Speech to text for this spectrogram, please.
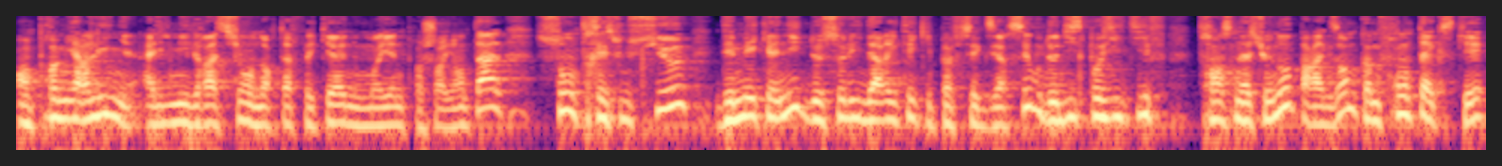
en première ligne à l'immigration nord-africaine ou moyenne proche-orientale sont très soucieux des mécaniques de solidarité qui peuvent s'exercer ou de dispositifs transnationaux, par exemple, comme Frontex, qui est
